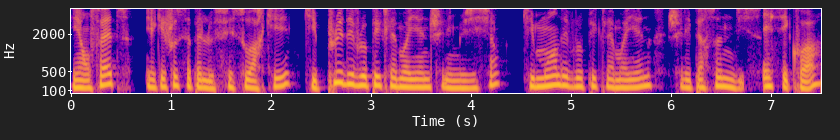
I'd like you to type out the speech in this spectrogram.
Et en fait, il y a quelque chose qui s'appelle le faisceau arqué, qui est plus développé que la moyenne chez les musiciens, qui est moins développé que la moyenne chez les personnes 10. Et c'est quoi?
